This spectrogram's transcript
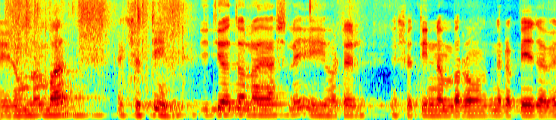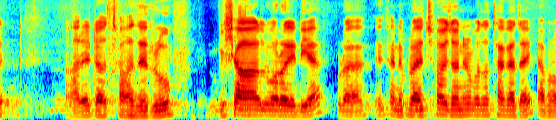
এই রুম নাম্বার একশো তিন। দ্বিতীয় তলায় আসলে এই হোটেল একশো তিন নম্বর রুম আপনারা পেয়ে যাবেন। আর এটা হচ্ছে আমাদের রুম। বিশাল বড় এরিয়া পুরা এখানে প্রায় ছয় জনের মতো থাকা যায় আমরা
